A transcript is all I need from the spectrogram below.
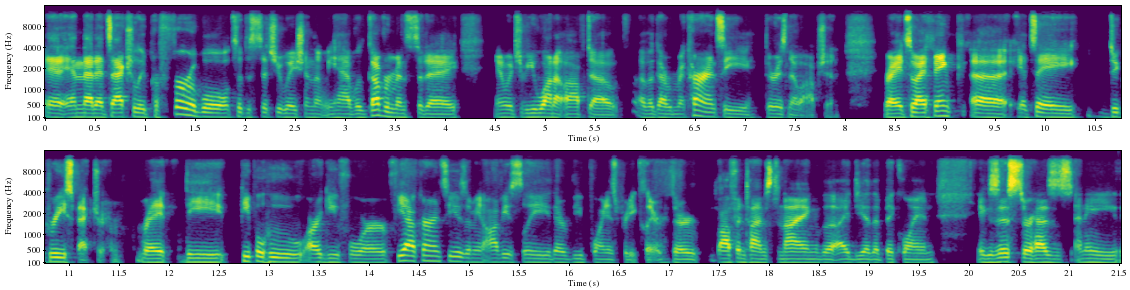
and that it's actually preferable to the situation that we have with governments today in which if you want to opt out of a government currency there is no option right? So i think uh, it's a degree spectrum right? The people who argue for fiat currencies i mean obviously their viewpoint is pretty clear. They're oftentimes denying the idea that bitcoin exists or has any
